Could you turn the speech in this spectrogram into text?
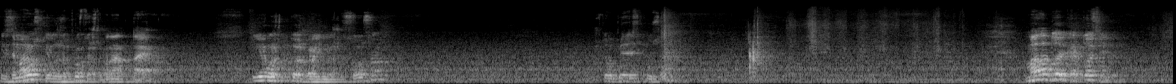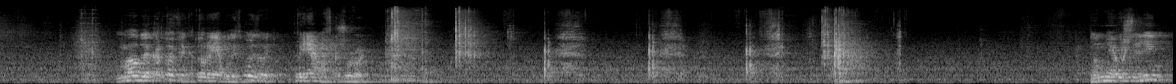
из заморозки, нужно просто, чтобы она оттаяла. Ее можно тоже полить немножко соусом, чтобы придать вкуса. Молодой картофель. Молодой картофель, который я буду использовать прямо с кожурой. Но мне обычно лень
